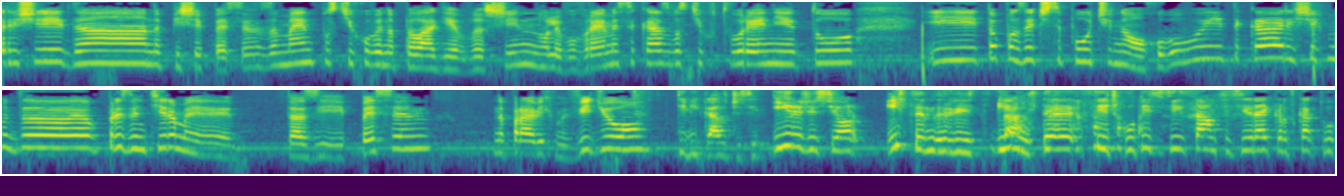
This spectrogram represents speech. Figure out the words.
реши да напише песен за мен по стихове на Пелагия Въшин. Нулево време се казва стихотворението. И то пък взе, че се получи много хубаво и така решихме да презентираме тази песен. Направихме видео. Ти ми каза, че си и режисьор, и сценарист, и Да. въобще всичко. Ти си сам си си рекърд, както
